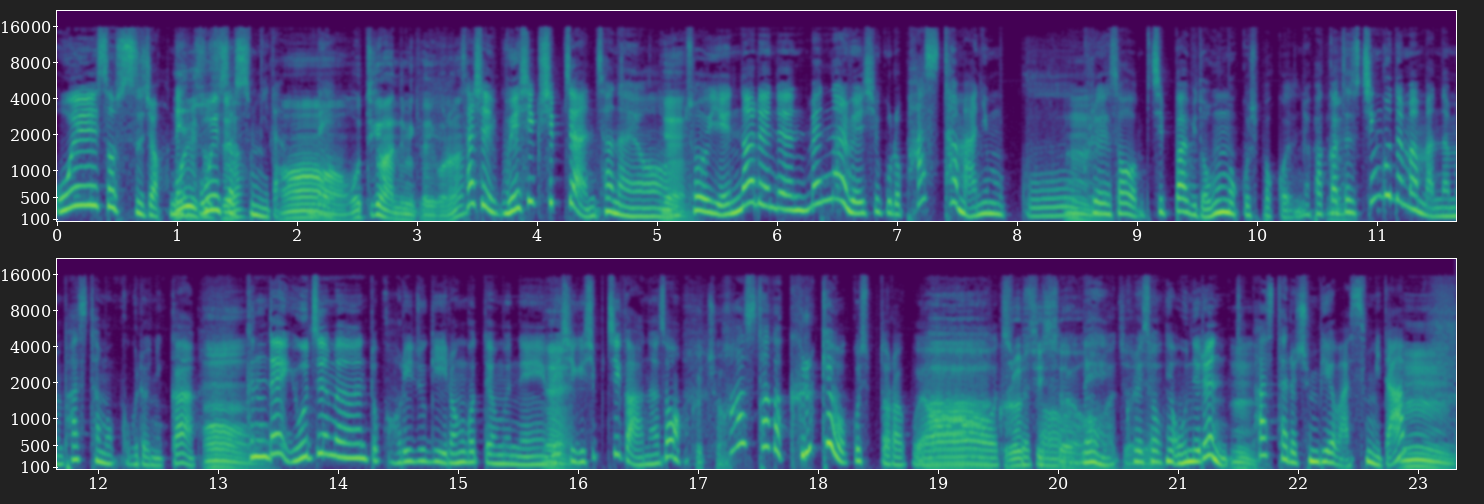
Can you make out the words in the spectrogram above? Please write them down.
오일 소스죠. 네, 오일, 소스요? 소스입니다. 어, 네. 어떻게 만듭니까 이거는? 사실 외식 쉽지 않잖아요. 예. 저 옛날에는 맨날 외식으로 파스타 많이 먹고 음. 그래서 집밥이 너무 먹고 싶었거든요. 바깥에서 친구들만 만나면 파스타 먹고 그러니까. 어. 근데 요즘은 또 거리두기 이런 것 때문에 네. 외식이 쉽지가 않아서 그렇죠. 파스타가 그렇게 먹고 싶더라고요. 아, 그럴 수 집에서. 있어요. 네, 맞아요. 그래서 예. 오늘은 음. 파스타를 준비해 왔습니다. 음,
